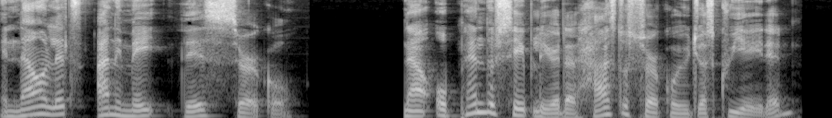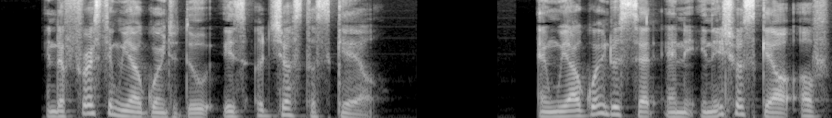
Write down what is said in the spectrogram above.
And now let's animate this circle. Now open the shape layer that has the circle you just created. And the first thing we are going to do is adjust the scale. And we are going to set an initial scale of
